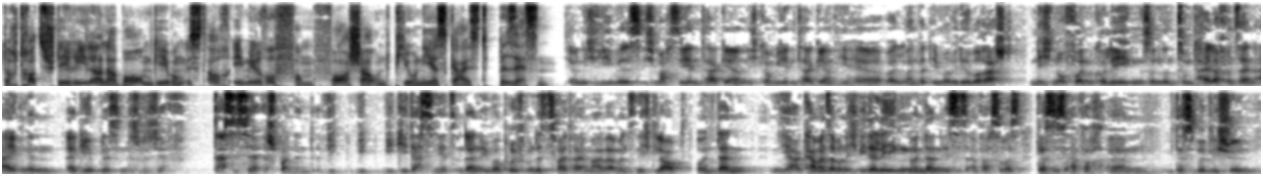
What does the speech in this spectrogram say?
Doch trotz steriler Laborumgebung ist auch Emil Ruff vom Forscher- und Pioniersgeist besessen. Und ich liebe es. Ich mache es jeden Tag gern. Ich komme jeden Tag gern hierher, weil man wird immer wieder überrascht. Nicht nur von Kollegen, sondern zum Teil auch von seinen eigenen Ergebnissen. Das ist ja das ist ja spannend. Wie, wie, wie geht das denn jetzt? Und dann überprüft man das zwei, dreimal, weil man es nicht glaubt. Und dann, ja, kann man es aber nicht widerlegen. Und dann ist es einfach sowas, das ist einfach, ähm, das ist wirklich schön.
